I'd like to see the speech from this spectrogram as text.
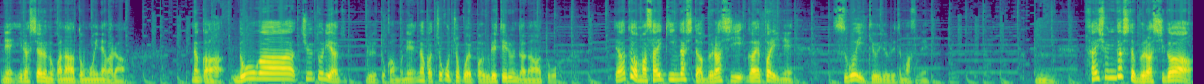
ね、いらっしゃるのかなと思いながら、なんか動画チュートリアルとかもね、なんかちょこちょこやっぱ売れてるんだなと。で、あとはまあ最近出したブラシがやっぱりね、すごい勢いで売れてますね。うん。最初に出したブラシが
